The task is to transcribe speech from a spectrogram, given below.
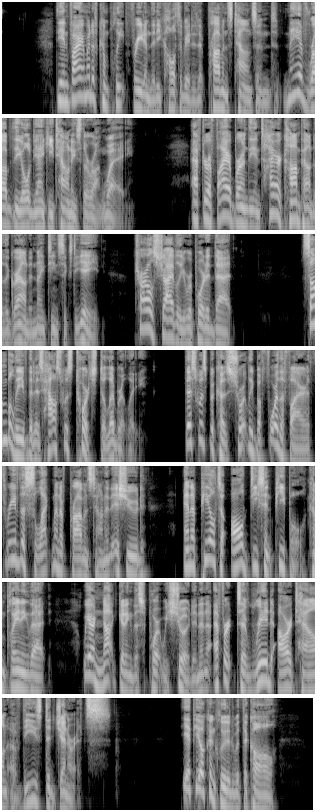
The environment of complete freedom that he cultivated at Province Townsend may have rubbed the old Yankee townies the wrong way. After a fire burned the entire compound to the ground in 1968, Charles Shively reported that some believe that his house was torched deliberately. This was because shortly before the fire, three of the selectmen of Provincetown had issued an appeal to all decent people complaining that we are not getting the support we should in an effort to rid our town of these degenerates. The appeal concluded with the call,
